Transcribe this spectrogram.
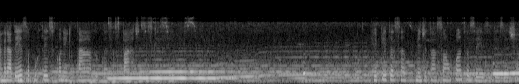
Agradeça por ter se conectado com essas partes esquecidas. Repita essa meditação quantas vezes desejar.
